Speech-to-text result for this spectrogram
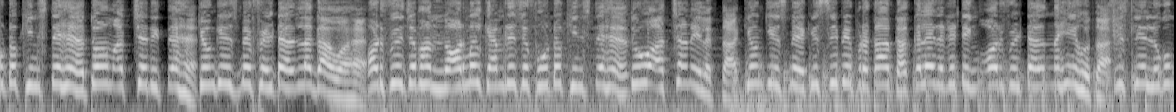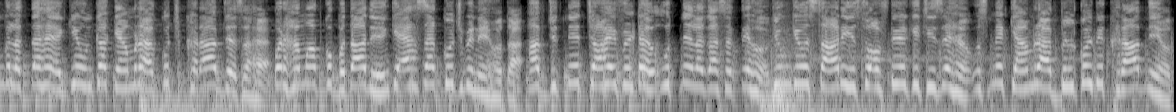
फ़ोटो खींचते हैं तो हम अच्छे दिखते हैं, क्योंकि इसमें फ़िल्टर लगा हुआ है। और फिर जब हम नॉर्मल कैमरे से फ़ोटो खींचते हैं तो वो अच्छा नहीं लगता, क्योंकि इसमें किसी भी प्रकार का कलर एडिटिंग और फ़िल्टर नहीं होता। इसलिए लोगों को लगता है कि उनका कैमरा कुछ खराब जैसा है। पर हम आपको बता दें कि ऐसा कुछ भी नहीं होता। आप जितने चाहे फ़िल्टर उतने लगा सकते हो, क्योंकि वो सारी सॉफ्टवेयर की चीज़ें हैं, उसमें कैमरा बिल्कुल भी खराब नहीं होता।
